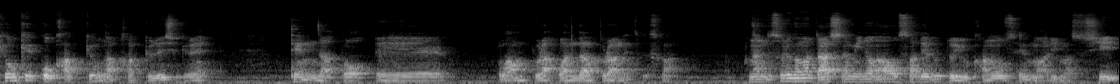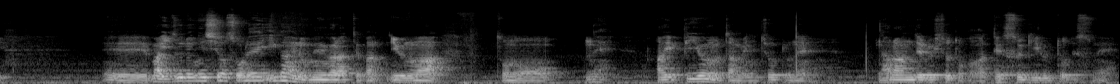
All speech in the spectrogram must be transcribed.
今日結構活況な活況でしたけどね。テンダと、えー、ワンプラ、ワンダープラネットですか？なんでそれがまた明日見直されるという可能性もありますし、えーまあ、いずれにしろそれ以外の銘柄っていうかいうのはそのね IPO のためにちょっとね並んでる人とかが出過ぎるとですね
